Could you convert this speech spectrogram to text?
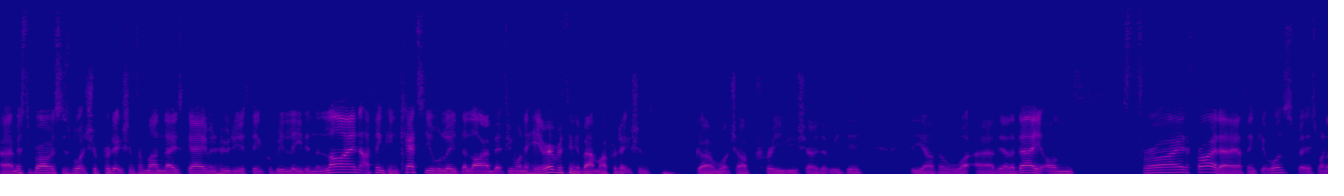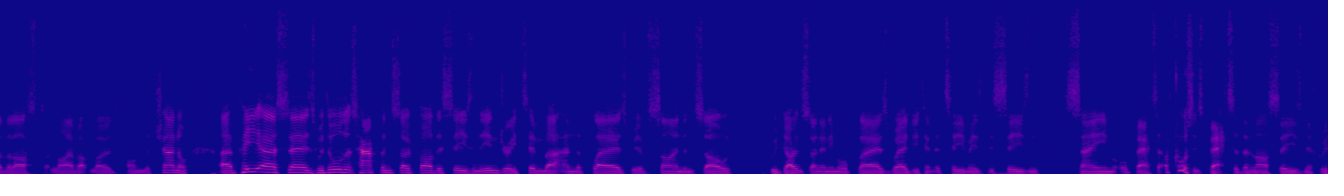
Uh, Mr. Bravo says, "What's your prediction for Monday's game, and who do you think will be leading the line?" I think Nketiah will lead the line, but if you want to hear everything about my predictions, go and watch our preview show that we did the other uh, the other day on. Friday, Friday, I think it was, but it's one of the last live uploads on the channel. Uh, Peter says, with all that's happened so far this season, the injury, Timber, and the players we have signed and sold, if we don't sign any more players, where do you think the team is this season? Same or better? Of course, it's better than last season if we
